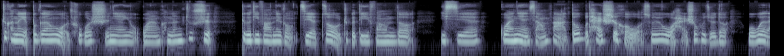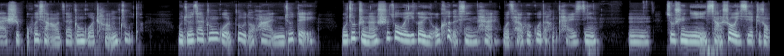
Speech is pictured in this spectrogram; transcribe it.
这可能也不跟我出国十年有关，可能就是这个地方那种节奏，这个地方的一些观念想法都不太适合我，所以我还是会觉得我未来是不会想要在中国常住的。我觉得在中国住的话，你就得，我就只能是作为一个游客的心态，我才会过得很开心。嗯，就是你享受一些这种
